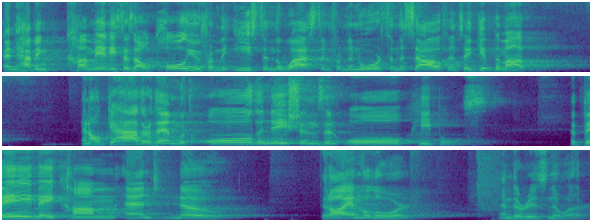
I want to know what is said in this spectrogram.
And having come in, he says, I'll call you from the east and the west and from the north and the south and say, Give them up and I'll gather them with all the nations and all peoples, that they may come and know that I am the Lord and there is no other.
